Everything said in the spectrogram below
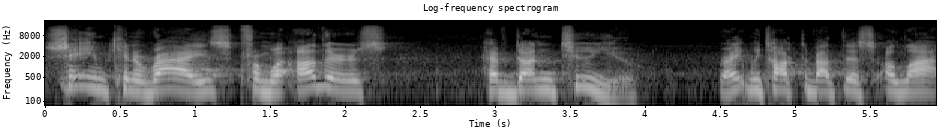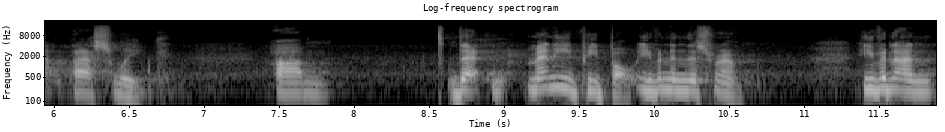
shame can arise from what others have done to you, right? We talked about this a lot last week. Um, that many people, even in this room, even on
